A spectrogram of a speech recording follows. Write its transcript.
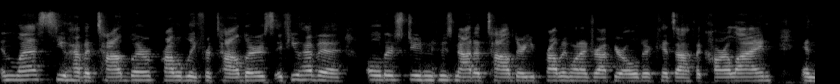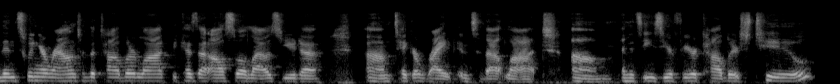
Unless you have a toddler, probably for toddlers. If you have a older student who's not a toddler, you probably want to drop your older kids off at Carline and then swing around to the toddler lot because that also allows you to um, take a right into that lot. Um, and it's easier for your toddlers too.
